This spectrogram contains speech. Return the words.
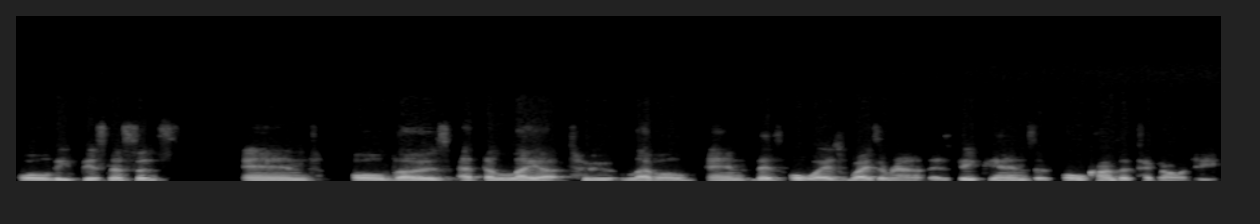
all the businesses and all those at the layer two level. And there's always ways around it. There's VPNs, there's all kinds of technology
